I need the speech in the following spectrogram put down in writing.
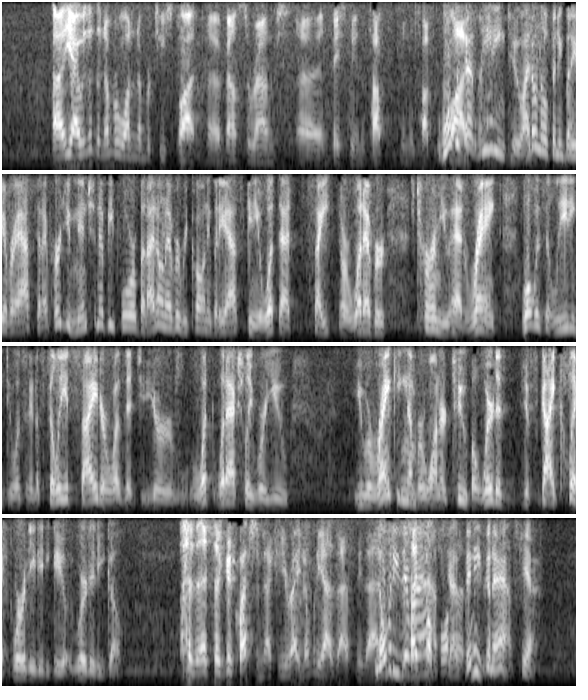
Uh, yeah, I was at the number one, number two spot. Uh, bounced around, uh, basically in the top in the top what was that leading to? I don't know if anybody ever asked it. I've heard you mention it before, but I don't ever recall anybody asking you what that site or whatever term you had ranked. What was it leading to? Was it an affiliate site, or was it your what? What actually were you? You were ranking number one or two, but where did if guy clicked? Where did he go? Where did he go? That's a good question. Actually, you're right. Nobody has asked me that. Nobody's the ever asked. Guys. Vinny's going to ask. Yeah.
